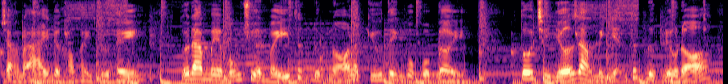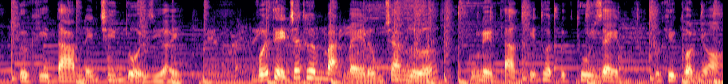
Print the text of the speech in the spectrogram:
chẳng đã ai được học hành tử tế. Tôi đam mê bóng truyền và ý thức được nó là cứu tinh của cuộc đời. Tôi chỉ nhớ rằng mình nhận thức được điều đó từ khi 8 đến 9 tuổi gì ấy. Với thể chất hơn bạn bè đồng trang lứa, cùng nền tảng kỹ thuật được thui rèn từ khi còn nhỏ,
